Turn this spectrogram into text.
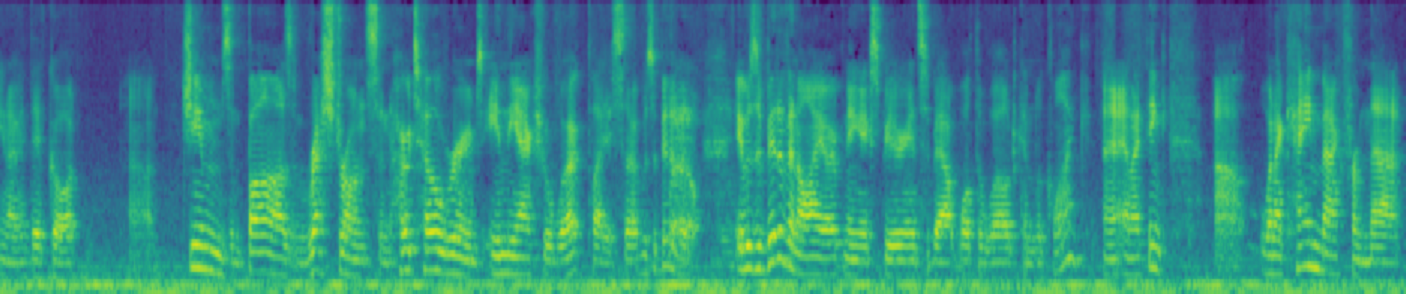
you know they've got uh, gyms and bars and restaurants and hotel rooms in the actual workplace. So it was a bit Wow. of a it was a bit of an eye opening experience about what the world can look like. And, and I think uh, when I came back from that,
